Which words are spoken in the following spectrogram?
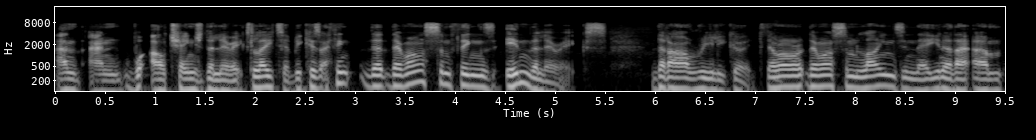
and and w- I'll change the lyrics later because I think that there are some things in the lyrics that are really good. There are there are some lines in there, you know that um,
